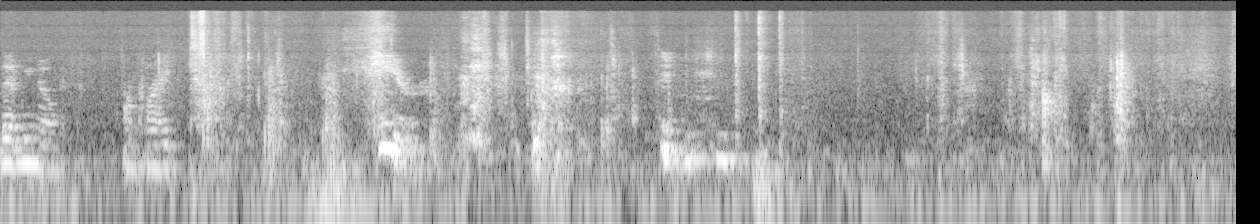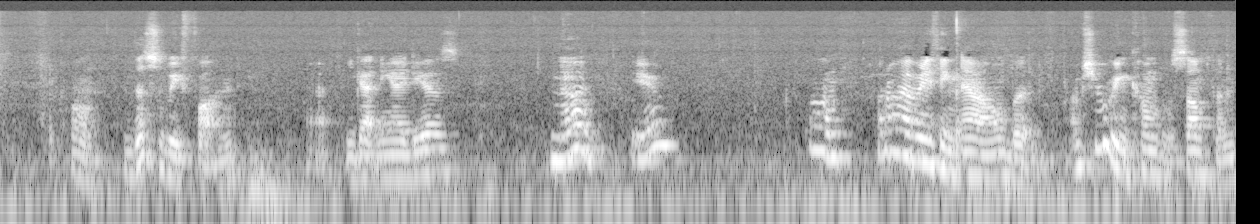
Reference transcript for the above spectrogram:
let me know. I'm right here. Oh, this will be fun. Uh, you got any ideas? None. You? Um, I don't have anything now, but I'm sure we can come up with something.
